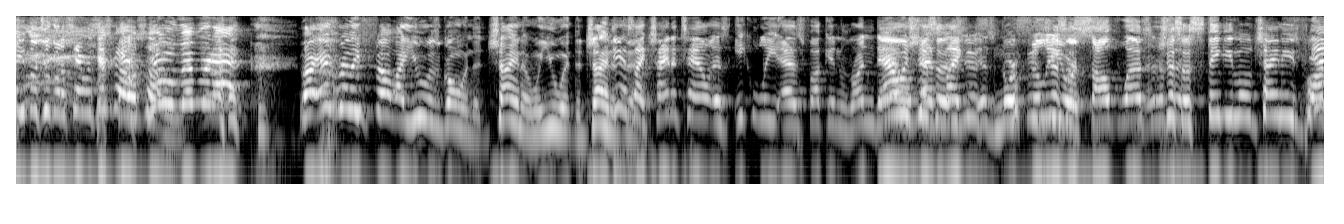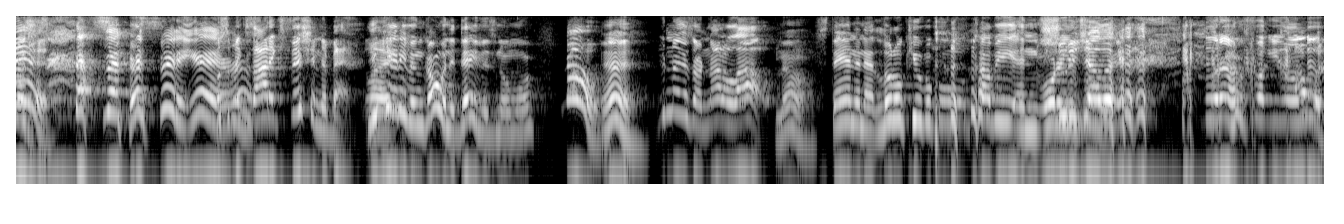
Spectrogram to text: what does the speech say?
you thought you were going to San Francisco or you something. remember that? Like it really felt like you was going to China when you went to China. Yeah, it's like Chinatown is equally as fucking run down just as a- like just- as North Philly just or a- Southwest. It's just a stinky little Chinese part of Yeah. Center City. Yeah, with some exotic fish in the back. You can't even go into Davis no more. No, Yeah. you niggas are not allowed. No, stand in that little cubicle cubby and order Shoot your each food. other. do whatever the fuck you I gonna do. would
